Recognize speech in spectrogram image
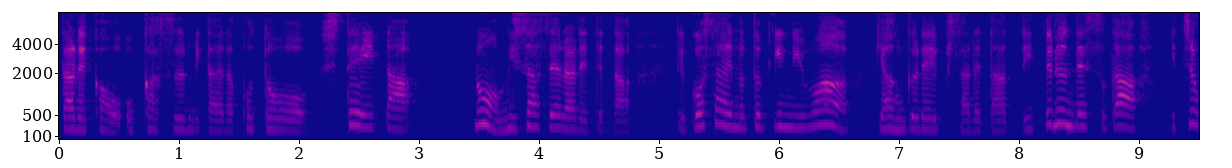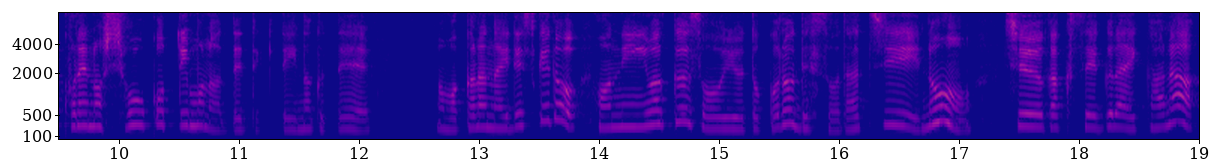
誰かを犯すみたいなことをしていたのを見させられてた。で5歳の時にはギャングレイプされたって言ってるんですが一応これの証拠っていうものは出てきていなくてわ、まあ、からないですけど本人曰くそういうところで育ちの中学生ぐらいから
